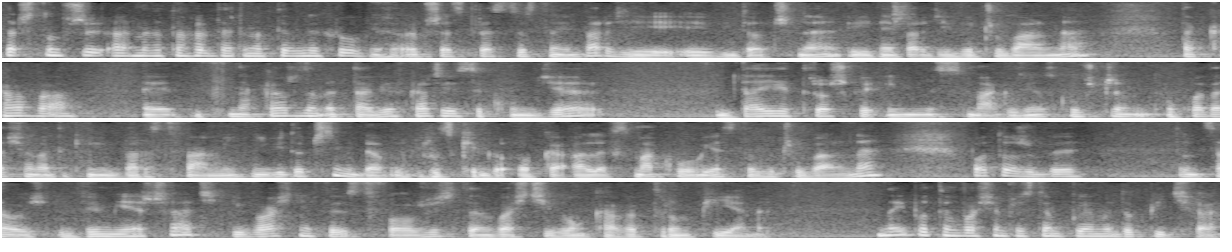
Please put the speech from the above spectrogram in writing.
zresztą przy metodach alternatywnych również, ale przy espresso jest to najbardziej e, widoczne i najbardziej wyczuwalne, ta kawa e, na każdym etapie, w każdej sekundzie daje troszkę inny smak, w związku z czym układa się ona takimi warstwami, niewidocznymi dla ludzkiego oka, ale w smaku jest to wyczuwalne, po to, żeby tę całość wymieszać i właśnie wtedy stworzyć tę właściwą kawę, którą pijemy. No i potem właśnie przystępujemy do picia.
